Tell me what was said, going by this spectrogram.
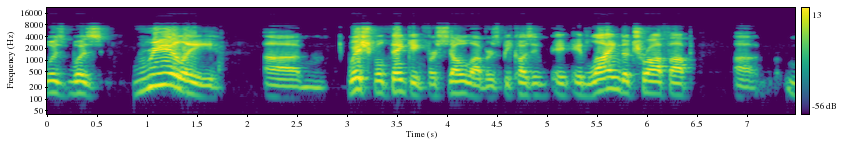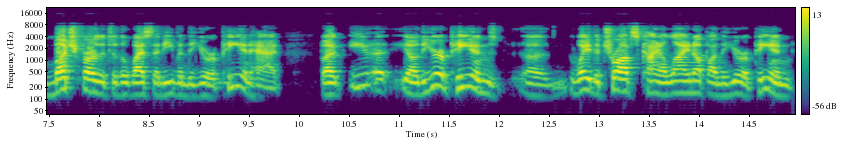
was was really um, wishful thinking for snow lovers because it, it, it lined the trough up uh, much further to the west than even the European had. But you know, the Europeans, uh, the way the troughs kind of line up on the European,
